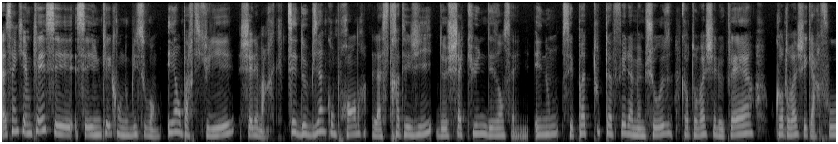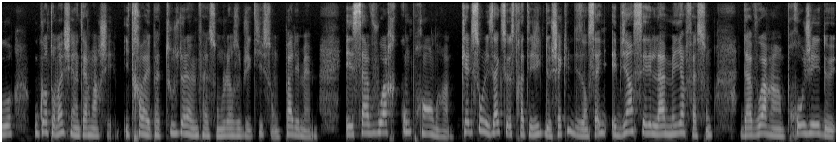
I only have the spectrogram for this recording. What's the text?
La cinquième clé, c'est une clé qu'on oublie souvent, et en particulier chez les marques. C'est de bien comprendre la stratégie de chacune des enseignes. Et non, c'est pas tout à fait la même chose quand on va chez Leclerc quand on va chez Carrefour ou quand on va chez Intermarché. Ils travaillent pas tous de la même façon, leurs objectifs sont pas les mêmes. Et savoir comprendre quels sont les axes stratégiques de chacune des enseignes, eh bien c'est la meilleure façon d'avoir un projet de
